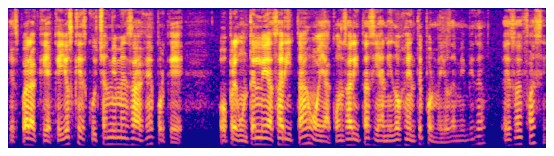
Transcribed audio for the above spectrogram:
es para que aquellos que escuchan mi mensaje, porque o pregúntenle a Sarita o ya con Sarita si han ido gente por medio de mi video. Eso es fácil.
